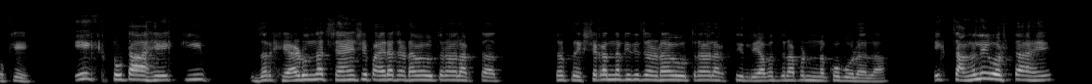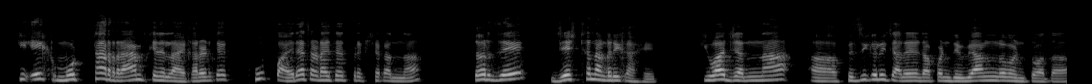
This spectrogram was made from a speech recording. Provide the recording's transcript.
ओके. एक तोटा आहे, की जर खेळाडूंना 86 पायऱ्या चढाव्या उतराव्या लागतात, तर प्रेक्षकांना किती चढाव्या उतराव्या लागतील याबद्दल आपण नको बोलायला. एक चांगली गोष्ट आहे, की एक मोठा रॅम्प केलेला आहे. कारण काय खूप पायऱ्या चढायच्या आहेत प्रेक्षकांना. तर जे ज्येष्ठ नागरिक आहेत किंवा ज्यांना फिजिकली चॅलेंज आपण दिव्यांग म्हणतो आता,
